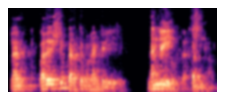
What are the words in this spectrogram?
நன் வருகைக்கும் கருத்துக்கும் நன்றி. நன்றி சொல்றேன். பத்மநாபன்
